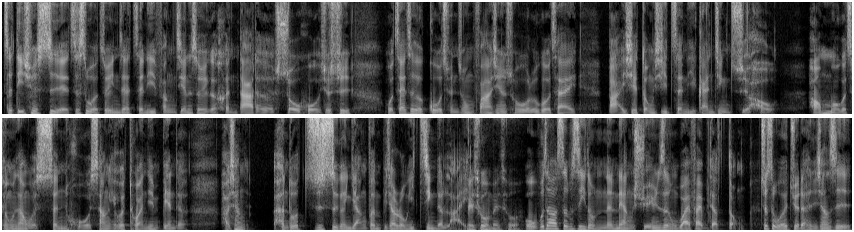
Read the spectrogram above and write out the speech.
这的确是诶，这是我最近在整理房间的时候一个很大的收获，就是我在这个过程中发现，说我如果在把一些东西整理干净之后，好像某个程度上，我生活上也会突然间变得好像很多知识跟养分比较容易进得来。没错，没错。我不知道是不是一种能量学，因为这种 WiFi 比较懂，就是我会觉得很像是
